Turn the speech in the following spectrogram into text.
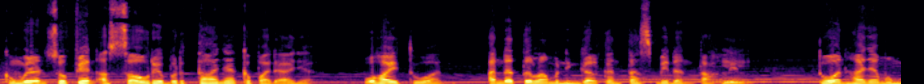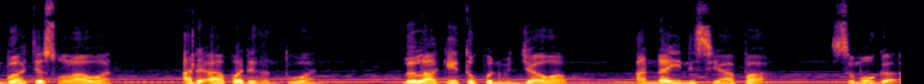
Kemudian Sufyan As-Sauri bertanya kepadanya, Wahai Tuan, Anda telah meninggalkan tasbih dan tahlil. Tuan hanya membaca solawat. Ada apa dengan Tuan? Lelaki itu pun menjawab, Anda ini siapa? Semoga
